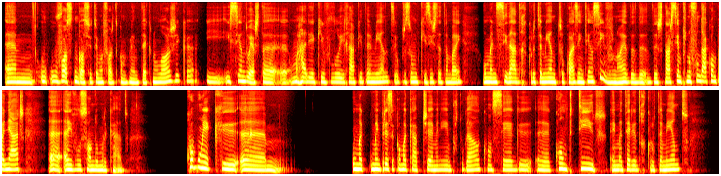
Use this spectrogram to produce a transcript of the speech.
Um, o, o, vosso negócio tem uma forte componente tecnológica e, e, sendo esta eh, uma área que evolui rapidamente, eu presumo que exista também uma necessidade de recrutamento quase intensivo, não é? De, de, de estar sempre, no fundo, a acompanhar uh, a evolução do mercado. Como é que um, uma, uma, empresa como a Capgemini em Portugal consegue uh, competir em matéria de recrutamento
